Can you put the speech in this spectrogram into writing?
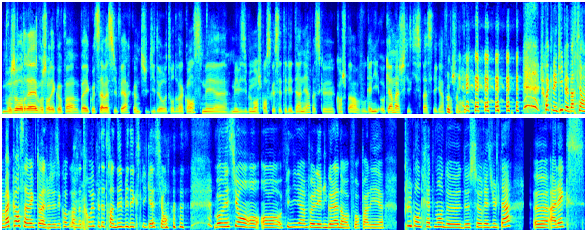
Bonjour Audrey, bonjour les copains. Bah écoute, ça va super, comme tu le dis, de retour de vacances, mais, euh, mais visiblement, je pense que c'était les dernières parce que quand je pars, vous gagnez aucun match. Qu'est-ce qui se passe, les gars, franchement? Je crois que l'équipe est partie en vacances avec toi. Je, crois qu'on a trouvé peut-être un début d'explication. bon, messieurs, on, on, finit un peu les rigolades. On va pouvoir parler plus concrètement de, ce résultat. Euh, Alex,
